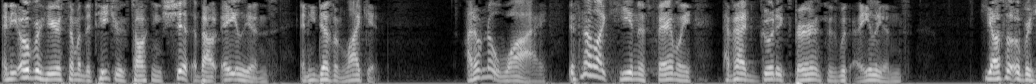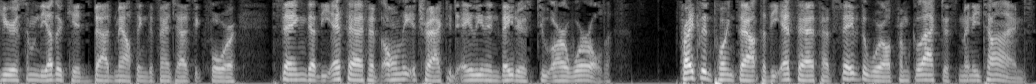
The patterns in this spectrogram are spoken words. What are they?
and he overhears some of the teachers talking shit about aliens, and he doesn't like it. I don't know why. It's not like he and his family have had good experiences with aliens. He also overhears some of the other kids bad mouthing the Fantastic Four, saying that the FF have only attracted alien invaders to our world. Franklin points out that the FF have saved the world from Galactus many times.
